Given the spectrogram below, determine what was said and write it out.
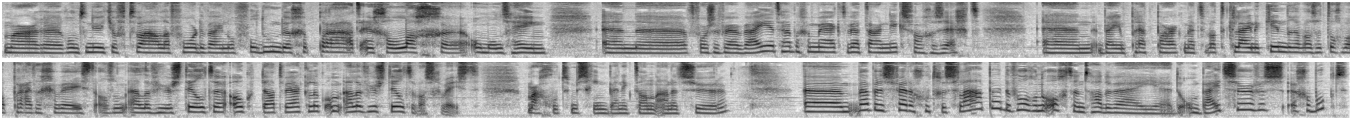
Maar rond een uurtje of 12 hoorden wij nog voldoende gepraat en gelach om ons heen. En voor zover wij het hebben gemerkt, werd daar niks van gezegd. En bij een pretpark met wat kleine kinderen was het toch wel prettig geweest als om 11 uur stilte ook daadwerkelijk om 11 uur stilte was geweest. Maar goed, misschien ben ik dan aan het zeuren. Ehm, we hebben dus verder goed geslapen. De volgende ochtend hadden wij eh, de ontbijtservice eh, geboekt.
